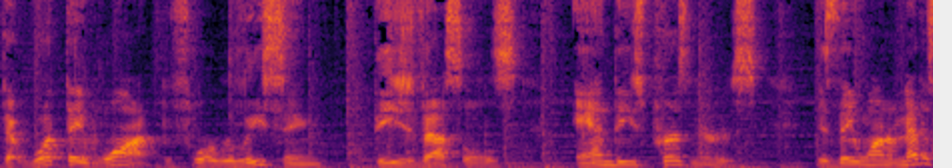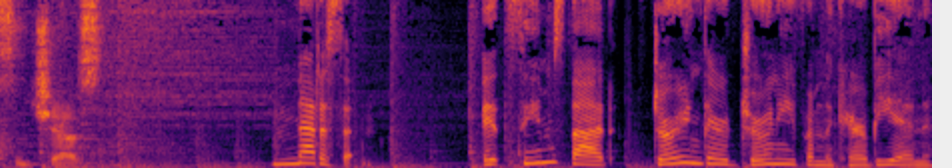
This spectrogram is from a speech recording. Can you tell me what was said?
that what they want before releasing these vessels and these prisoners is they want a medicine chest. Medicine. It seems that during their journey from the Caribbean,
